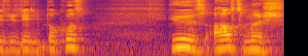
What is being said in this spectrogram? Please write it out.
157, 158, 159, 160,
